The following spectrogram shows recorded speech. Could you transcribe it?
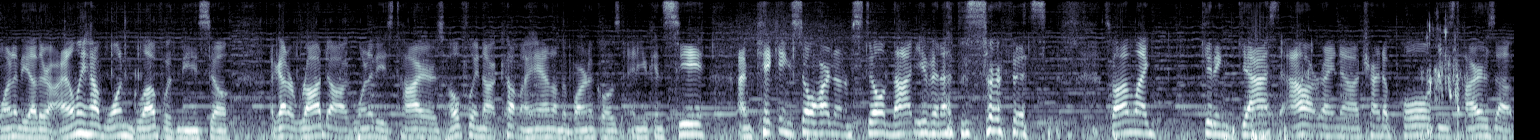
one in the other. I only have one glove with me, so I got a raw dog one of these tires, hopefully not cut my hand on the barnacles. And you can see I'm kicking so hard and I'm still not even at the surface. So I'm like getting gassed out right now trying to pull these tires up.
